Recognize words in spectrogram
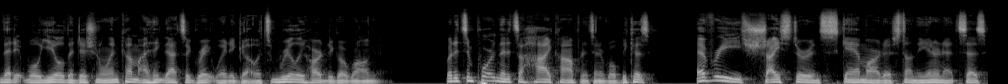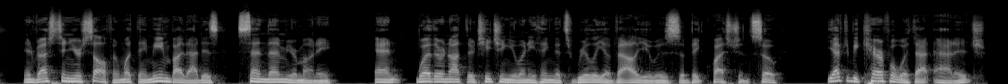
that it will yield additional income, I think that's a great way to go. It's really hard to go wrong there. But it's important that it's a high confidence interval because every shyster and scam artist on the internet says invest in yourself. And what they mean by that is send them your money. And whether or not they're teaching you anything that's really of value is a big question. So you have to be careful with that adage.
